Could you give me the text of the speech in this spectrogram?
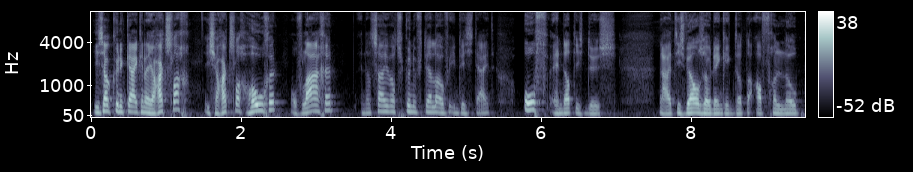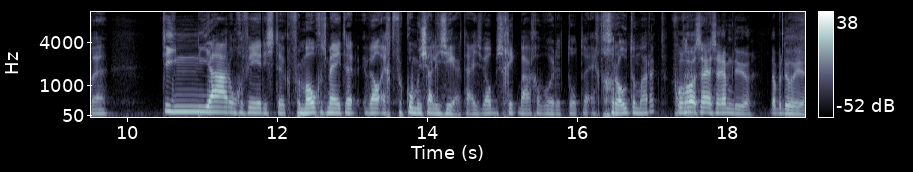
Je zou kunnen kijken naar je hartslag. Is je hartslag hoger of lager? En dat zou je wat kunnen vertellen over intensiteit. Of, en dat is dus... Nou, het is wel zo, denk ik, dat de afgelopen tien jaar ongeveer... is de vermogensmeter wel echt vercommercialiseerd. Hij is wel beschikbaar geworden tot de echt grote markt. Vroeger was SRM duur. Dat bedoel je?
